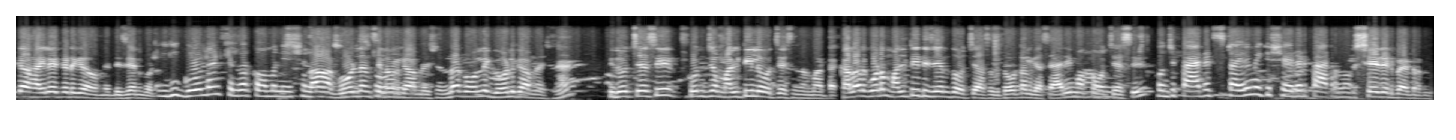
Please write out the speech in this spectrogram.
ఇంకా హైలైటెడ్గా ఉంది డిజైన్ కూడా. ఇది gold and silver combination gold and silver combination ఇందాక ఓన్లీ గోల్డ్ కాంబినేషన్ ఇది వచ్చేసి కొంచెం మల్టీలో వచ్చేసింది అనమాట కలర్ కూడా మల్టీ డిజైన్తో వచ్చేస్తుంది టోటల్గా. శారీ మొత్తం వచ్చేసి కొంచెం ప్యాడెడ్ స్టైల్ మీకు shaded pattern shaded pattern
